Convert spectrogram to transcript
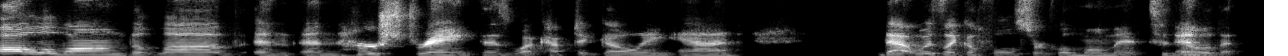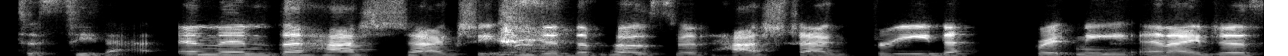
All along the love and and her strength is what kept it going. And that was like a full circle moment to know And- that to see that. And then the hashtag she ended the post with hashtag freed Britney. And I just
